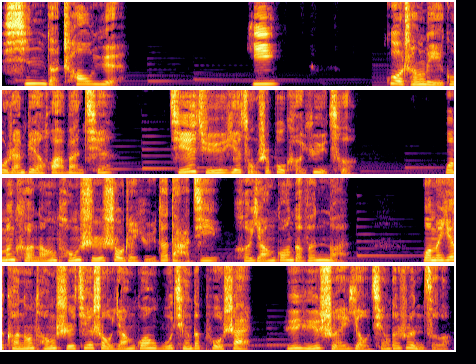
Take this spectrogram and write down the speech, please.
新的超越。一，过程里固然变化万千，结局也总是不可预测。我们可能同时受着雨的打击和阳光的温暖，我们也可能同时接受阳光无情的曝晒与雨水有情的润泽。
